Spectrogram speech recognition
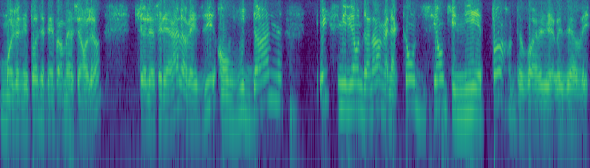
moi je n'ai pas cette information-là, que le fédéral aurait dit, on vous donne X millions de dollars à la condition qu'il n'y ait pas de voie ré- réservée.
